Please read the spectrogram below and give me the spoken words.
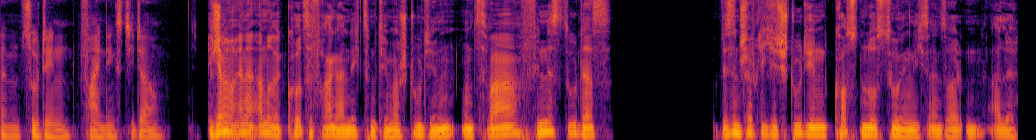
ähm, zu den Findings, die da ich habe noch eine andere kurze Frage an dich zum Thema Studien. Und zwar, findest du, dass wissenschaftliche Studien kostenlos zugänglich sein sollten? Alle?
